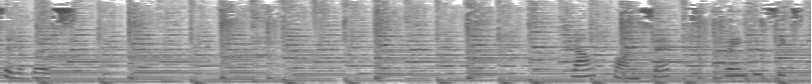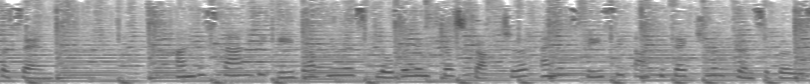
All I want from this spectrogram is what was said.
Syllabus Cloud Concepts 26% Understand the AWS global infrastructure and its basic architectural principles.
